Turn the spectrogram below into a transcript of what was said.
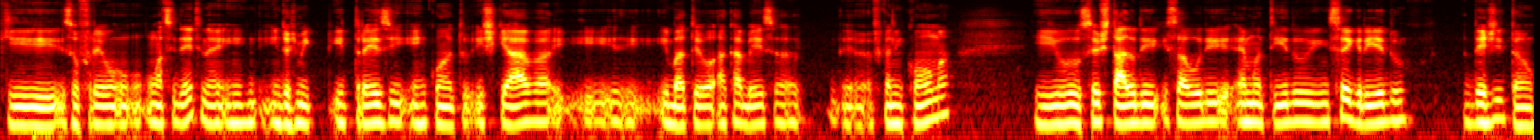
que sofreu um, um acidente né, em, em 2013 enquanto esquiava e, e bateu a cabeça, eh, ficando em coma. E o seu estado de saúde é mantido em segredo desde então.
